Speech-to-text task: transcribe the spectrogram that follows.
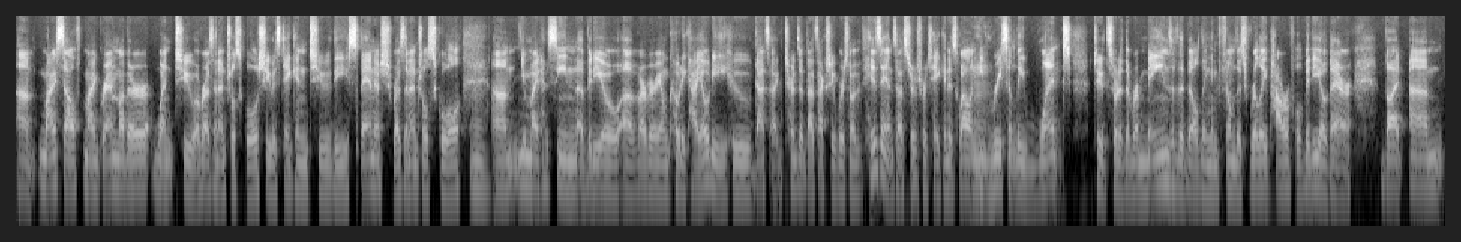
um, myself, my grandmother went to a residential school. She was taken to the Spanish residential school. Mm. Um, you might have seen seen a video of our very own Cody Coyote, who that's uh, turns out that's actually where some of his ancestors were taken as well. And mm. he recently went to sort of the remains of the building and filmed this really powerful video there. But um,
